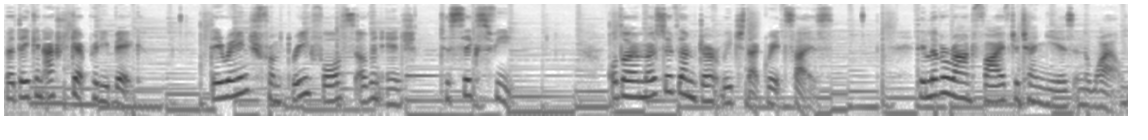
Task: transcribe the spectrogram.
but they can actually get pretty big. They range from 3 fourths of an inch to 6 feet, although most of them don't reach that great size. They live around 5 to 10 years in the wild.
